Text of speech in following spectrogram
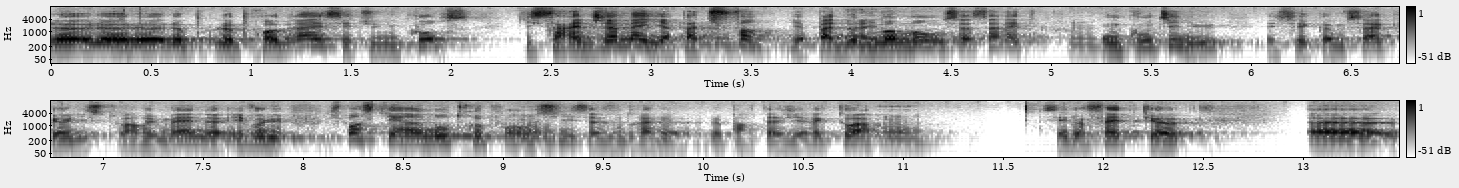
euh, le, progrès, c'est une course qui s'arrête jamais. Il n'y a pas de fin, il n'y a pas de moment où ça s'arrête. Mm. On continue et c'est comme ça que l'histoire humaine évolue. Je pense qu'il y a un autre point mm. aussi, ça je voudrais le, partager avec toi. Mm. C'est le fait que euh,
